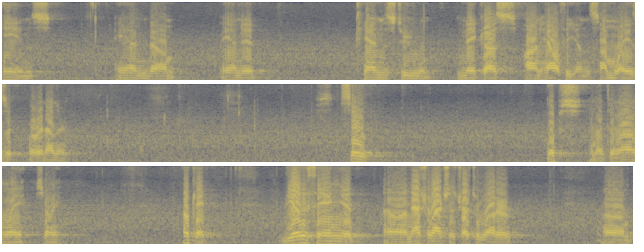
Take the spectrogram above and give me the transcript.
teens, and, um, and it tends to make us unhealthy in some ways or another. So, oops, I went the wrong way, sorry. Okay. The other thing, it, uh, natural action structured water um,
